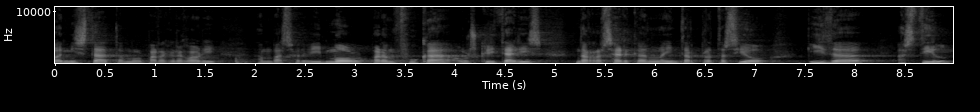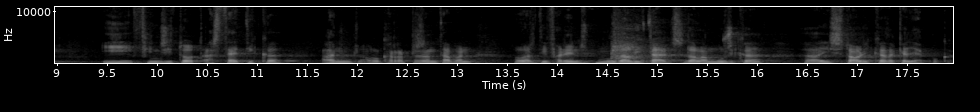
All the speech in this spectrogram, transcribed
l'amistat amb el pare Gregori em va servir molt per enfocar els criteris de recerca en la interpretació i d'estil i fins i tot estètica en el que representaven les diferents modalitats de la música eh, històrica d'aquella època.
